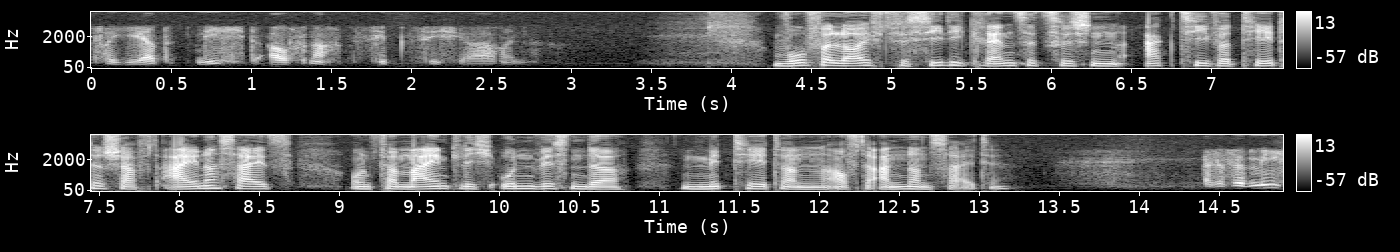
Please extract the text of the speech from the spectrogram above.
verjährt nicht, auch nach 70 Jahren. Wo verläuft für Sie die Grenze zwischen aktiver Täterschaft einerseits und vermeintlich unwissender Mittätern auf der anderen Seite? Also für mich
